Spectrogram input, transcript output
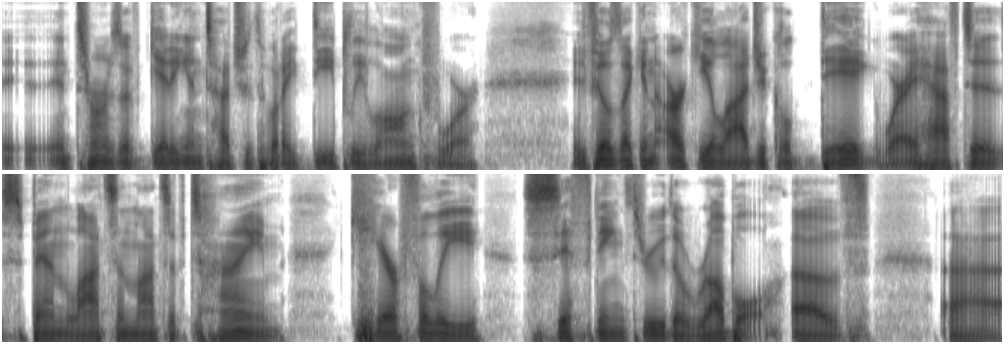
in terms of getting in touch with what I deeply long for. It feels like an archaeological dig where I have to spend lots and lots of time carefully sifting through the rubble of uh,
